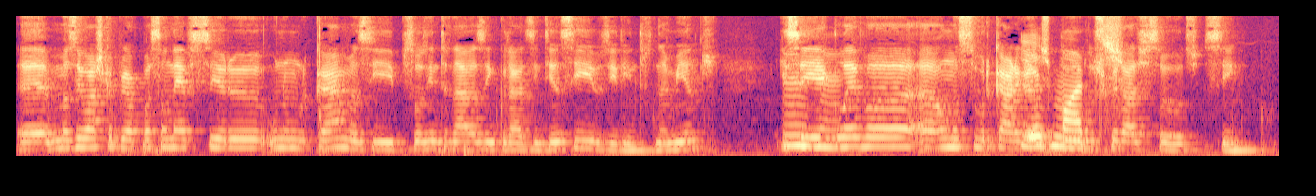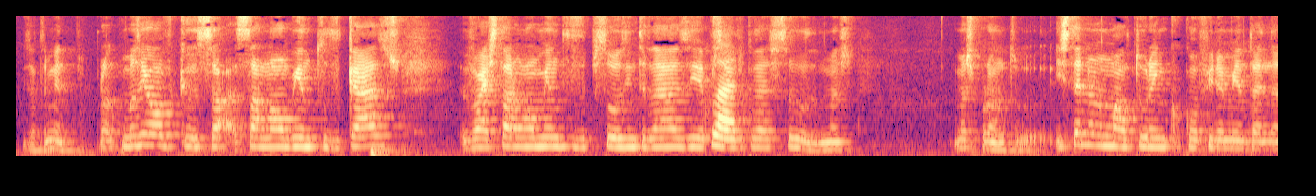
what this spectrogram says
eh, mas eu acho que a preocupação deve ser eh, o número de camas e pessoas internadas em cuidados intensivos e de internamentos. Isso aí é que leva a uma sobrecarga dos cuidados de saúde. Sim, exatamente. Pronto, mas é óbvio que se há, se há um aumento de casos, vai estar um aumento de pessoas internadas e a Claro. de cuidados de saúde. Mas, mas pronto, isto era numa altura em que o confinamento ainda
